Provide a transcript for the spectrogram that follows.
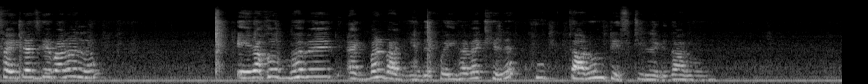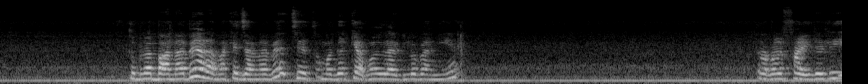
ফ্রাইড আজকে বানালাম এরকম ভাবে একবার বানিয়ে দেখো। এইভাবে খেলে খুব দারুণ টেস্টি লাগে, দারুণ। তোমরা বানাবে আর আমাকে জানাবে যে তোমাদের কেমন লাগল বানিয়ে। আবার ফাইনালি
